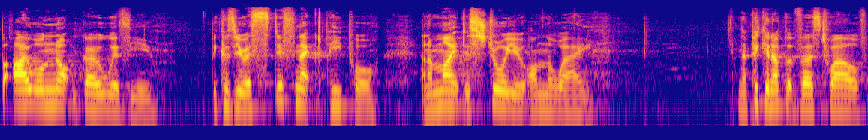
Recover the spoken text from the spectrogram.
but I will not go with you, because you're a stiff necked people, and I might destroy you on the way. Now, picking up at verse 12,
